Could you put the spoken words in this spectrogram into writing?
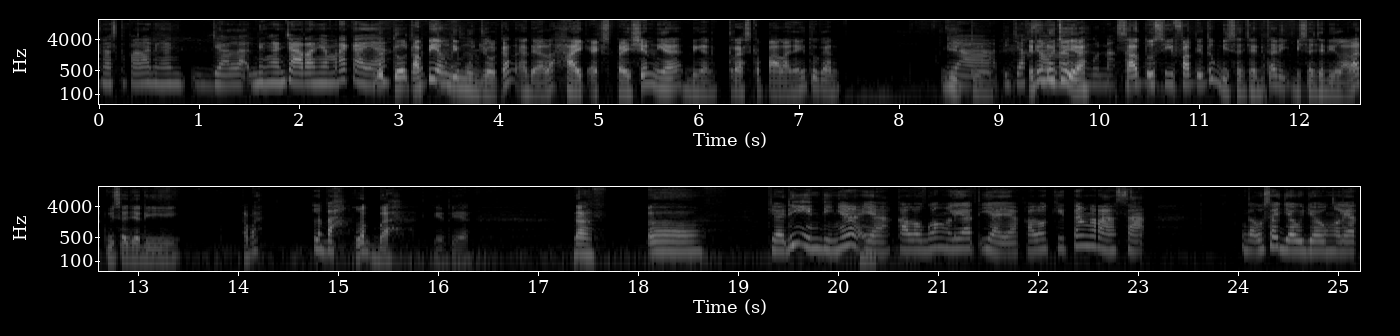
Keras kepala dengan jala dengan caranya mereka ya. Betul tapi Betul, yang betul. dimunculkan adalah high expression ya dengan keras kepalanya itu kan. Gitu. ya jadi lucu ya satu sifat itu bisa jadi tadi bisa jadi lalat bisa jadi lebah. Lebah gitu ya. Nah eh Jadi intinya Hmm. ya kalau gua ngelihat iya ya kalau kita ngerasa nggak usah jauh-jauh ngelihat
